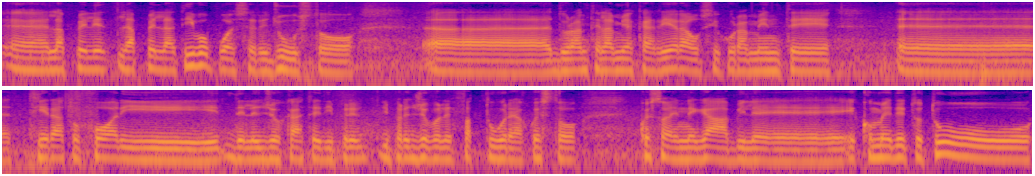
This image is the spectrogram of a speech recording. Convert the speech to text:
eh, l'appell- l'appellativo può essere giusto. Eh, durante la mia carriera ho sicuramente eh, tirato fuori delle giocate di, pre- di pregevole fattura, questo, questo è innegabile. E come hai detto tu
